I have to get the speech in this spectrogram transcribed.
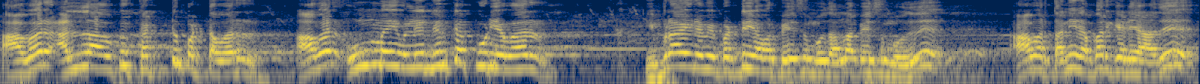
அவர் அல்லாவுக்கு கட்டுப்பட்டவர். அவர் உண்மை வழியில் நிற்கக்கூடியவர். இப்ராஹிம் நபி பற்றி அவர் பேசும்போது அல்லாஹ் பேசும்போது அவர் தனி நபர் கிடையாது.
